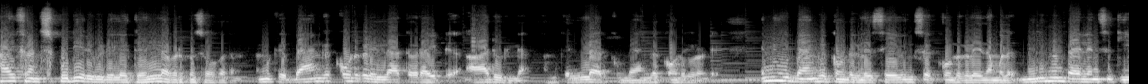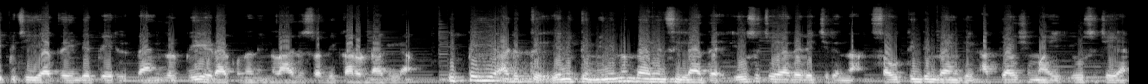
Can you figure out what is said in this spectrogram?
ഹായ് ഫ്രണ്ട്സ് പുതിയൊരു വീഡിയോയിലേക്ക് എല്ലാവർക്കും സ്വാഗതം. നമുക്ക് ബാങ്ക് അക്കൗണ്ടുകൾ ഇല്ലാത്തവരായിട്ട് ആരുമില്ല. നമുക്ക് എല്ലാവർക്കും ബാങ്ക് അക്കൗണ്ടുകളുണ്ട്. എന്നാൽ ഈ ബാങ്ക് അക്കൗണ്ടുകൾ സേവിങ്സ് അക്കൗണ്ടുകളെ നമ്മൾ മിനിമം ബാലൻസ് കീപ്പ് ചെയ്യാത്തതിന്റെ പേരിൽ ബാങ്കുകൾ പേ ഈടാക്കുന്നത് നിങ്ങൾ ആരും ശ്രദ്ധിക്കാറുണ്ടാകില്ല. ഇപ്പൊ ഈ അടുത്ത് എനിക്ക് മിനിമം ബാലൻസ് ഇല്ലാതെ യൂസ് ചെയ്യാതെ വെച്ചിരുന്ന സൗത്ത് ഇന്ത്യൻ ബാങ്കിൽ അത്യാവശ്യമായി യൂസ് ചെയ്യാൻ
